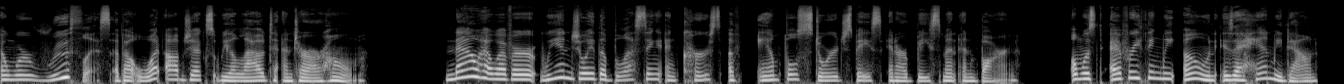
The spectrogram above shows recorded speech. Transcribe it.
and were ruthless about what objects we allowed to enter our home. Now, however, we enjoy the blessing and curse of ample storage space in our basement and barn. Almost everything we own is a hand me down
